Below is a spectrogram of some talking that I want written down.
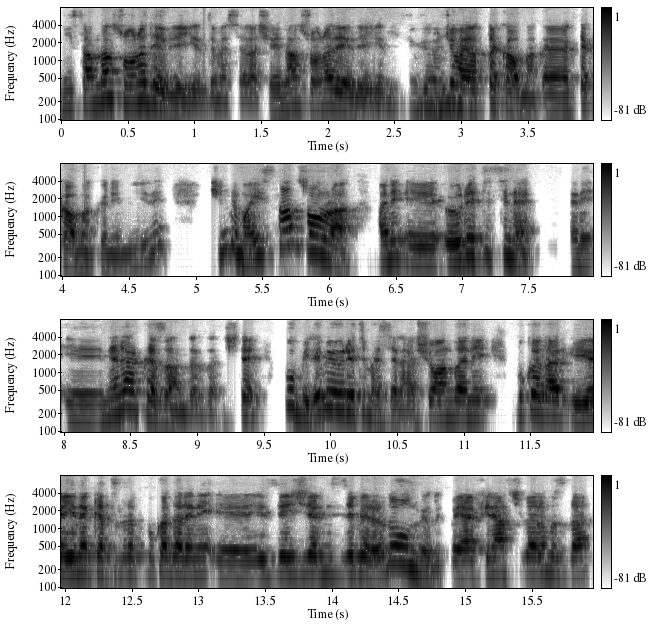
Nisan'dan sonra devreye girdi mesela. Şeyden sonra devreye girdi. Çünkü önce hayatta kalmak, ayakta kalmak önemliydi. Şimdi Mayıs'tan sonra hani e, öğretisine hani e, neler kazandırdı? İşte bu bile bir öğreti mesela. Şu anda hani bu kadar yayına katılıp bu kadar hani e, izleyicilerimizle bir arada olmuyorduk. Veya finansçılarımız da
